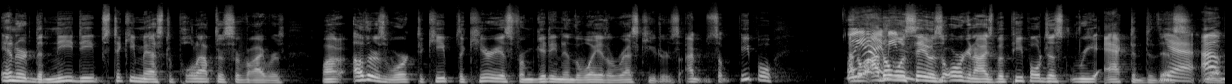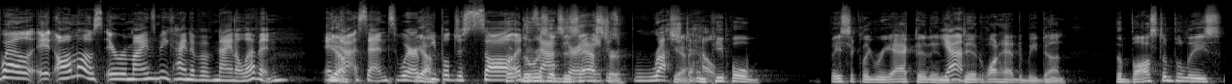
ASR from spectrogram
entered the knee deep, sticky mess to pull out the survivors, while others worked to keep the curious from getting in the way of the rescuers. I'm, so people. Well, I don't, yeah, I I don't mean- want to say it was organized, but people just reacted to this. Yeah. Uh, well, it almost it reminds me kind of of 9/11 in Yeah. that sense, where Yeah. people just saw There- a, there was disaster a disaster. and they just rushed yeah, to and help. people basically reacted and did what had to be done. The Boston Police,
